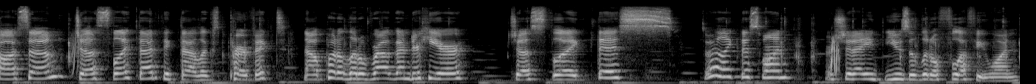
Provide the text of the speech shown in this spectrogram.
Awesome, just like that. I think that looks perfect. Now put a little rug under here, just like this. Do I like this one? Or should I use a little fluffy one?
